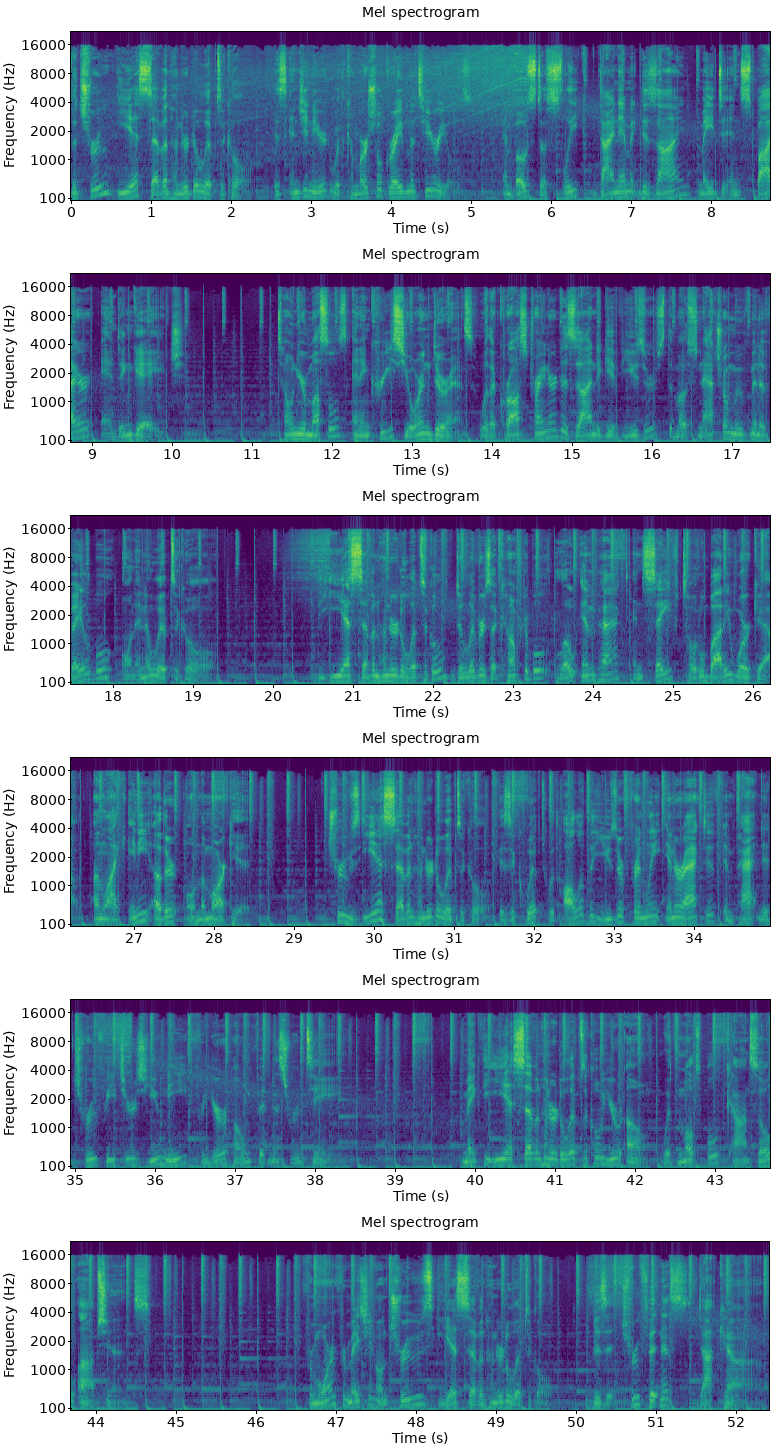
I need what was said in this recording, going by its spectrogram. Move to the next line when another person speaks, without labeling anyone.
The True ES700 elliptical is engineered with commercial grade materials and boasts a sleek, dynamic design made to inspire and engage. Tone your muscles and increase your endurance with a cross trainer designed to give users the most natural movement available on an elliptical. The ES700 elliptical delivers a comfortable, low impact, and safe total body workout, unlike any other on the market. True's ES700 elliptical is equipped with all of the user-friendly, interactive, and patented True features you need for your home fitness routine. Make the ES700 elliptical your own with multiple console options. For more information on True's ES700 elliptical, visit truefitness.com.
